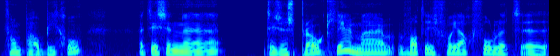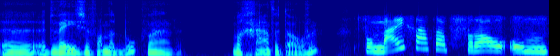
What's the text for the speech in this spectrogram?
van Paul Biegel. Het is een, uh, het is een sprookje, maar wat is voor jouw gevoel het, uh, het wezen van het boek? Waar, waar gaat het over? Voor mij gaat dat vooral om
